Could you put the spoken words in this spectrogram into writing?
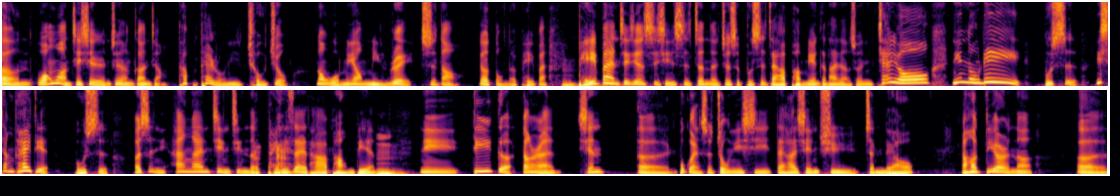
嗯、呃，往往这些人就像刚刚讲，他不太容易求救，那我们要敏锐，知道要懂得陪伴。嗯，陪伴这件事情是真的，就是不是在他旁边跟他讲说你加油，你努力，不是，你想开点，不是。而是你安安静静的陪在他旁边。嗯，你第一个当然先呃，不管是中医西医，带他先去诊疗。然后第二呢，呃，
